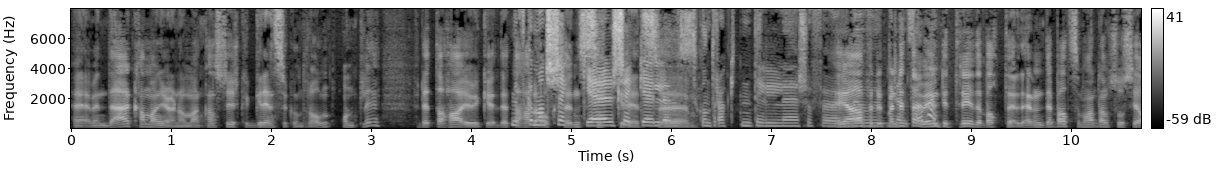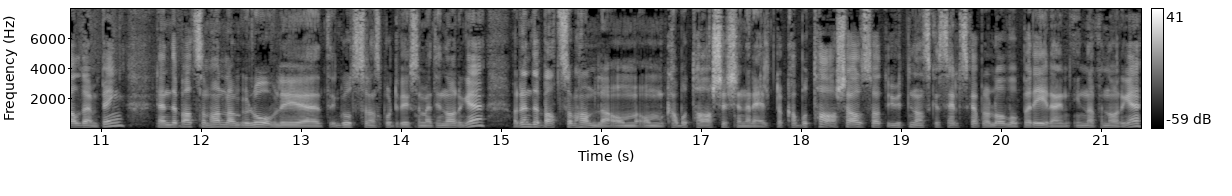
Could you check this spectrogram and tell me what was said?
Eh, men der kan man gjøre noe. Man kan styrke grensekontrollen ordentlig. For dette har jo ikke dette Men skal man sjekke, sjekke lønnskontrakten til sjåføren? Ja, for, men dette er jo egentlig tre debatter. Det er en debatt som handler om sosial dumping, det er en debatt som handler om ulovlig eh, godstransportvirksomhet i Norge, og det er en debatt som handler om, om kabotasje generelt. Og Kabotasje, altså at utenlandske selskaper har lov å operere innenfor Norge,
